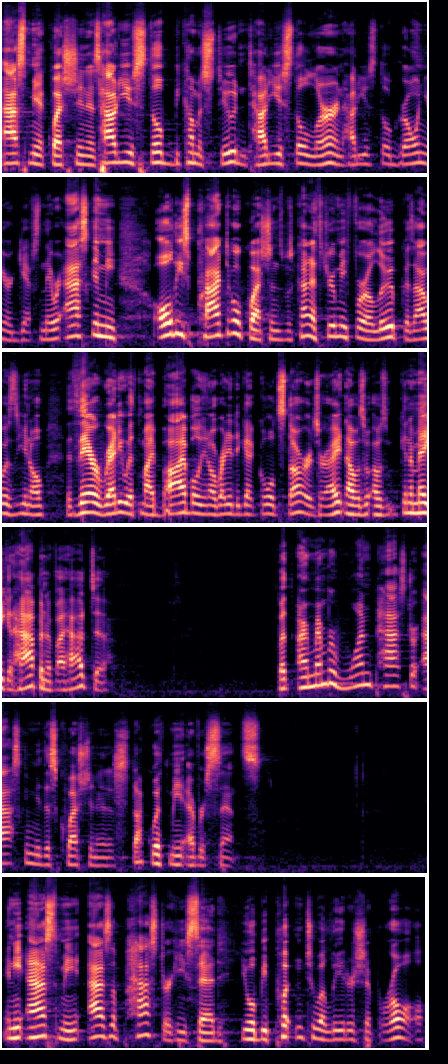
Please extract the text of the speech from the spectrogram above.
asked me a question is how do you still become a student? How do you still learn? How do you still grow in your gifts? And they were asking me all these practical questions, which kind of threw me for a loop because I was, you know, there ready with my Bible, you know, ready to get gold stars, right? And I was, I was going to make it happen if I had to. But I remember one pastor asking me this question, and it stuck with me ever since. And he asked me, as a pastor, he said, you will be put into a leadership role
